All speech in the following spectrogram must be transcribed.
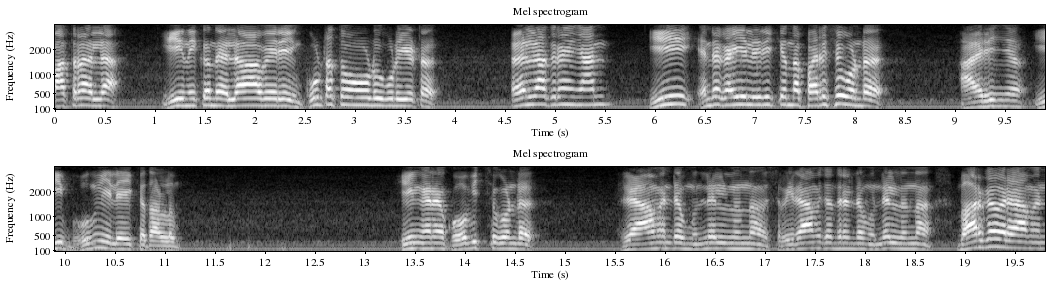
മാത്രമല്ല ഈ നിൽക്കുന്ന എല്ലാവരെയും കൂട്ടത്തോടു കൂടിയിട്ട് എല്ലാത്തിനെയും ഞാൻ ഈ എന്റെ കയ്യിലിരിക്കുന്ന പരശു കൊണ്ട് അരിഞ്ഞ് ഈ ഭൂമിയിലേക്ക് തള്ളും. ഇങ്ങനെ കോപിച്ചുകൊണ്ട് രാമന്റെ മുന്നിൽ നിന്ന് ശ്രീരാമചന്ദ്രന്റെ മുന്നിൽ നിന്ന് ഭാർഗവരാമൻ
